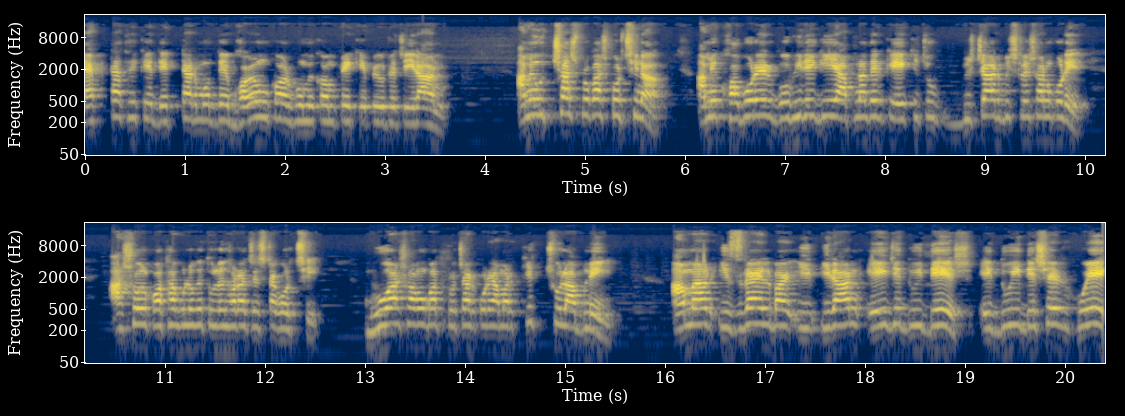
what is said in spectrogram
একটা থেকে দেড়টার মধ্যে ভয়ঙ্কর ভূমিকম্পে কেঁপে উঠেছে ইরান। আমি উচ্ছ্বাস প্রকাশ করছি না। আমি খবরের গভীরে গিয়ে আপনাদেরকে কিছু বিচার বিশ্লেষণ করে আসল কথাগুলোকে তুলে ধরার চেষ্টা করছি। ভুয়া সংবাদ প্রচার করে আমার কিচ্ছু লাভ নেই। আমার ইসরায়েল বা ইরান এই যে দুই দেশ, এই দুই দেশের হয়ে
